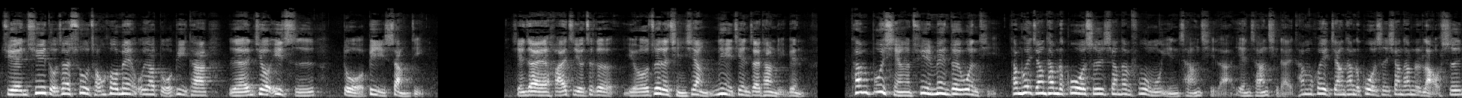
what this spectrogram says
卷曲躲在树丛后面，为要躲避他，人就一直躲避上帝。现在孩子有这个有罪的倾向内建在他们里面，他们不想去面对问题，他们会将他们的过失向他们父母隐藏起来，掩藏起来；他们会将他们的过失向他们的老师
